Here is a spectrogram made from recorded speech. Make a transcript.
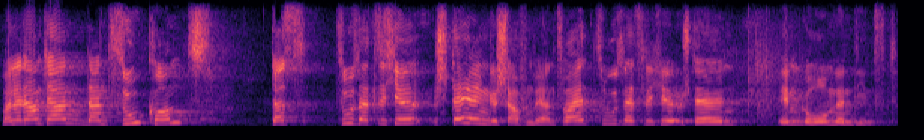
Meine Damen und Herren, dazu kommt, dass zusätzliche Stellen geschaffen werden, zwei zusätzliche Stellen im gehobenen Dienst.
